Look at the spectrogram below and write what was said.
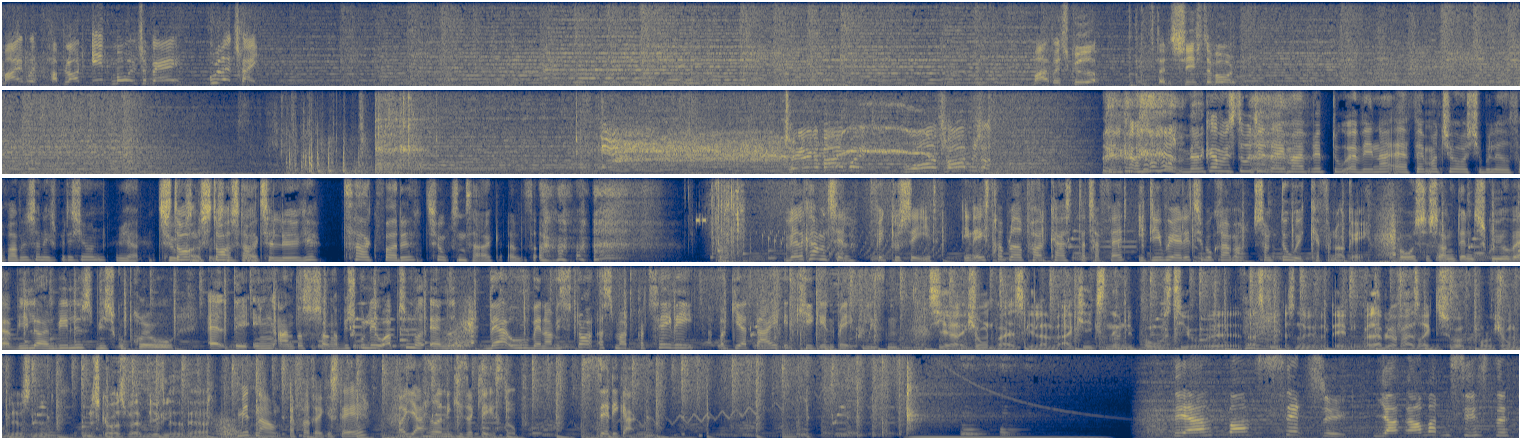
Majbrit har blot et mål tilbage. Ud af tre. Majbrit skyder efter det sidste mål. Tillykke, Majbrit! Du er sig! Velkommen, velkommen i studiet i dag, Majbrit. Du er vinder af 25-års jubilæet for Robinson-ekspeditionen. Ja, tusind, Stor, tusind stor, stor tak. tillykke. Tak for det. Tusind tak, altså. Velkommen til Fik du set? En ekstrablad podcast, der tager fat i de reality-programmer, som du ikke kan få nok af. Vores sæson, den skulle jo være vildere end vildest. Vi skulle prøve alt det, ingen andre sæsoner. Vi skulle leve op til noget andet. Hver uge vender vi stort og småt fra tv og giver dig et kig ind bag kulissen. siger redaktionen faktisk, eller ej, kan I ikke nævne det positive, øh, der er sket og sådan noget i dagen. Og der blev jeg faktisk rigtig sur på produktionen, fordi jeg var sådan lidt, men det skal også være virkelighed, det her. Mit navn er Frederikke Stage. Og jeg hedder Nikita Klæstrup. Sæt i gang. Det er for sindssygt. Jeg rammer den sidste.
